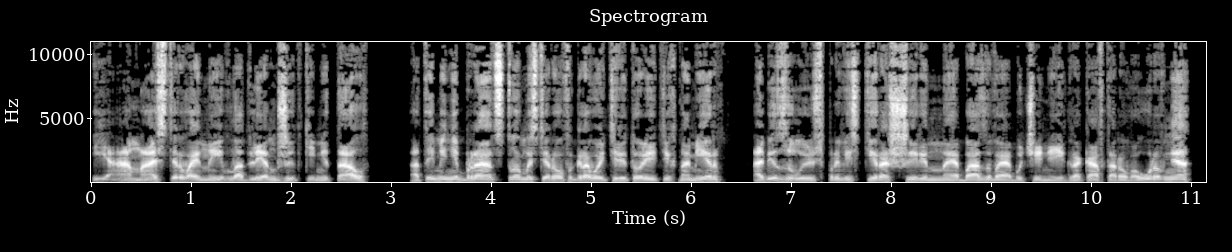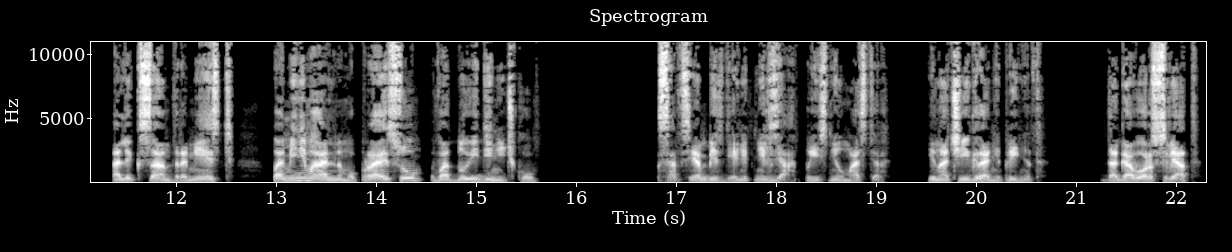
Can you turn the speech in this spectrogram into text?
«Я мастер войны Владлен Жидкий Металл от имени Братства мастеров игровой территории Техномир обязуюсь провести расширенное базовое обучение игрока второго уровня Александра Месть по минимальному прайсу в одну единичку. «Совсем без денег нельзя», — пояснил мастер, — «иначе игра не принят. Договор свят».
